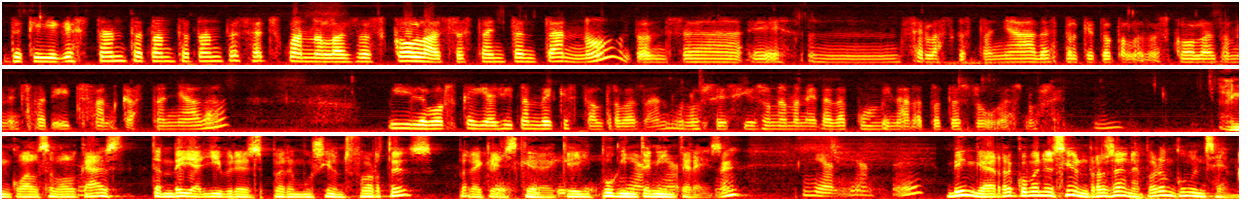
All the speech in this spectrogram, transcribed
de que hi hagués tanta, tanta, tanta, saps, quan a les escoles s'està intentant, no?, doncs, eh, eh, mm, fer les castanyades, perquè totes les escoles amb nens petits fan castanyada, i llavors que hi hagi també aquesta altra vessant, no sé si és una manera de combinar a totes dues, no sé. Mm? En qualsevol cas, també hi ha llibres per emocions fortes, per aquells que, que hi puguin tenir interès, eh? N'hi ha, n'hi ha, eh? Vinga, recomanacions. Rosana, per on comencem?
